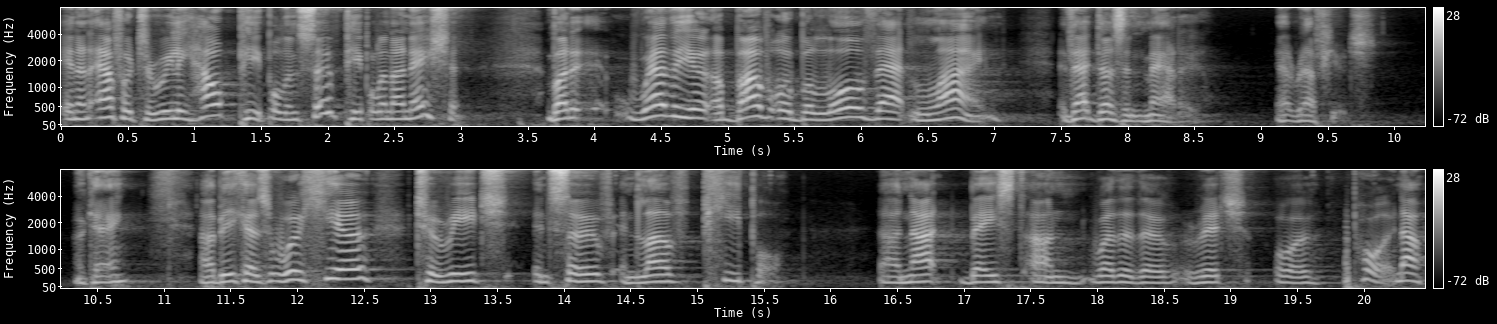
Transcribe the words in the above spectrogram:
in an effort to really help people and serve people in our nation. But whether you're above or below that line, that doesn't matter at Refuge, okay? Uh, because we're here to reach and serve and love people, uh, not based on whether they're rich or poor. Now,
